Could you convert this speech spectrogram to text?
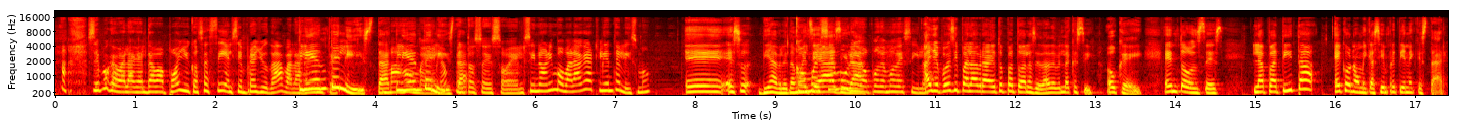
sí, porque Balaguer daba apoyo y cosas así. Él siempre ayudaba a la clientelista, gente. Clientelista, Entonces eso, el sinónimo Balaguer, clientelismo. Eh, eso, diable, también Como se murió, podemos decirlo. Ah, yo puedo decir palabra, esto para todas las edades, ¿verdad que sí? Ok. Entonces, la patita económica siempre tiene que estar.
